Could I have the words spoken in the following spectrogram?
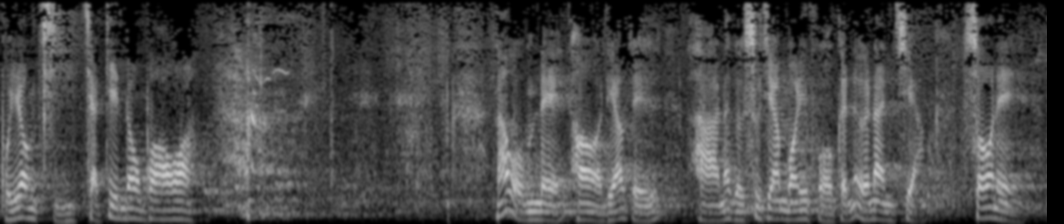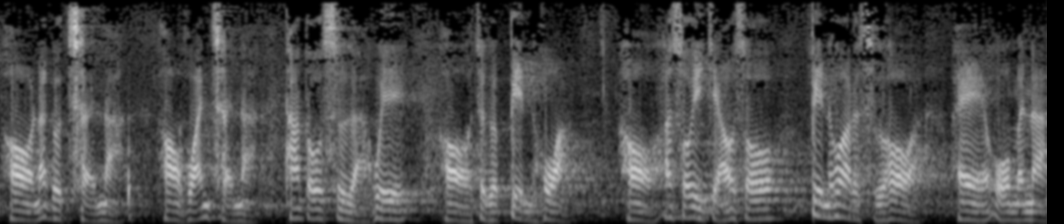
不用急，讲电动包啊。那我们呢？哦，了解啊，那个释迦牟尼佛跟阿难讲说呢，哦，那个尘啊，哦，凡尘啊，它都是啊会哦这个变化哦啊，所以假如说变化的时候啊，哎，我们呐。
